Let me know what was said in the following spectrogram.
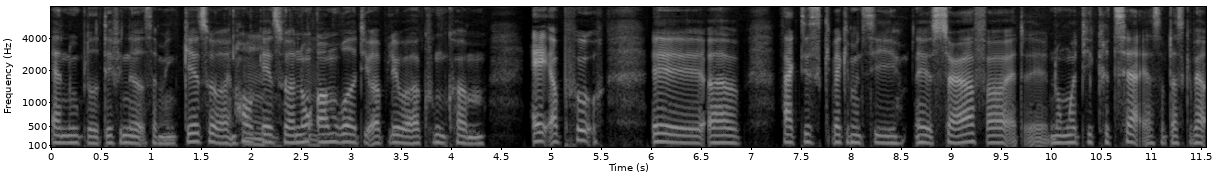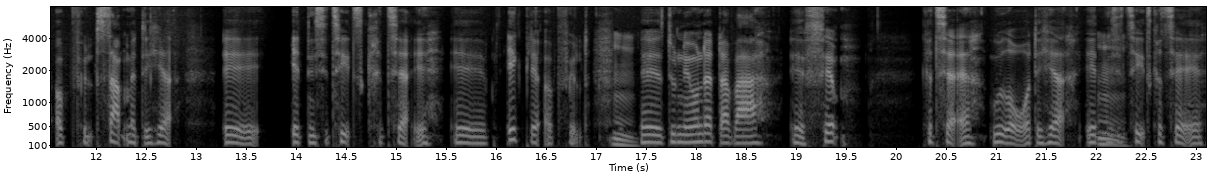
er nu blevet defineret som en ghetto og en hård mm. ghetto, og nogle mm. områder, de oplever at kunne komme af og på, øh, og faktisk, hvad kan man sige, øh, sørge for, at øh, nogle af de kriterier, som der skal være opfyldt sammen med det her øh, etnicitetskriterie, øh, ikke bliver opfyldt. Mm. Øh, du nævnte, at der var øh, fem kriterier ud over det her etnicitetskriterie.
